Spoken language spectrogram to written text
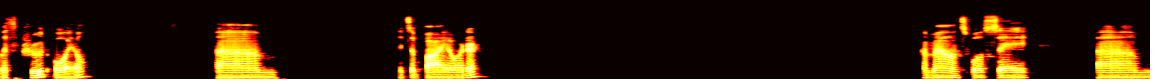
with crude oil. Um, it's a buy order. Amounts we'll say um,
